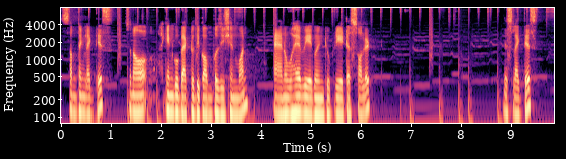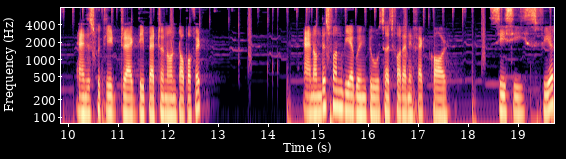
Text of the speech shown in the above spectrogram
something like this. So now I can go back to the composition one. And over here we are going to create a solid. Just like this. And just quickly drag the pattern on top of it. And on this one we are going to search for an effect called CC sphere.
